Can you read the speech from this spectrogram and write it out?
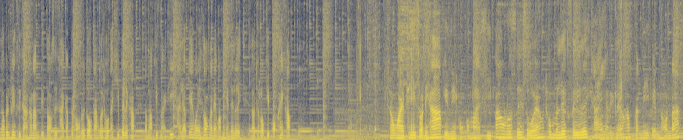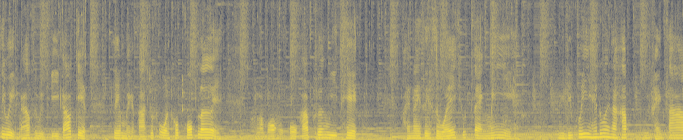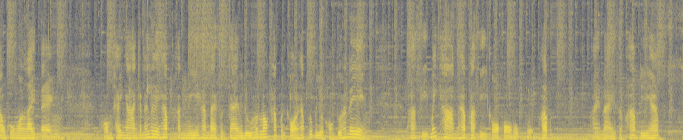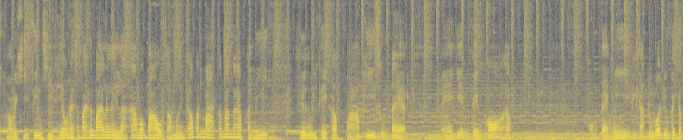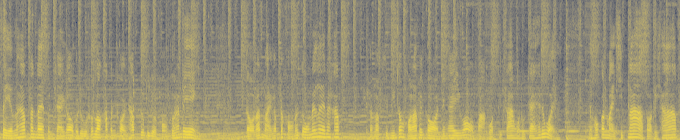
เราเป็นเพียงสื่อกลางเท่านั้นติดต่อซื้อขายกับเจ้าของโดยตรงตามเบอร์โทรใต้คลิปได้เลยครับสำหรับคลิปไหนที่ขายแล้วแจ้งไว้ในช่องแสดงความคิดเห็นได้เลย เราจะลบคลิปออกให้ครับช่อง YP สวัสดีครับคลิปนี้ผมก็มาชี้เป้ารถสวยๆให้ท่านชมมาเลือกซื้อเลือกใช้กันอีกแล้วครับคันนี้เป็น Honda Civic นะครับ Civic ปี 97 เล่มเอกสารชุดโอนครบๆเลยพรบ66 ครับ เครื่อง VTEC ภายในสวยๆชุดแต่งมีมีลิฟวี่ให้ด้วยนะครับ มีแผงซาวพวงมาลัยแต่ง พร้อมใช้งานกันได้เลยครับ คันนี้คันใดสนใจไปดูทดลองขับกันก่อนครับเพื่อประโยชน์ของตัวท่านเอง ภาษีไม่ขาดนะครับ ภาษีกค66 ครับ ภายในสภาพดีครับ เอาไปขี่ซิ่งขี่เที่ยวได้สบายๆเลย ราคาเบาๆ 39,000 บาทเท่านั้นนะครับคันนี้เครื่อง VTEC คครับฝา P08 แอร์เย็นเพลงเพาะครับ ของแต่งมีพิกัดดูรถอยู่เพชรเกษมนะครับท่านใดสนใจก็เอาไปดูทดลองขับกันก่อนครับ เพื่อประโยชน์ของตัวท่านเอง ต่อนัดหมายกับเจ้าของโดยตรงได้เลยนะครับสำหรับคลิปนี้ต้องขอลาไปก่อน ยังไงก็ฝากกดติดตามกดถูกใจให้ด้วย แล้วพบกันใหม่คลิปหน้า สวัสดีครับ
